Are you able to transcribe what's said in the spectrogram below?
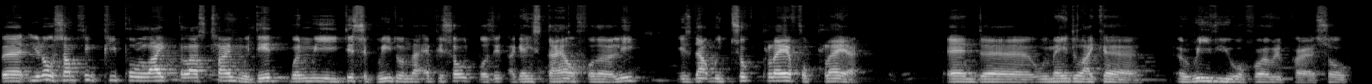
But you know, something people liked the last time we did when we disagreed on that episode was it against Dial for the league? Is that we took player for player and uh, we made like a, a review of every player. So,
